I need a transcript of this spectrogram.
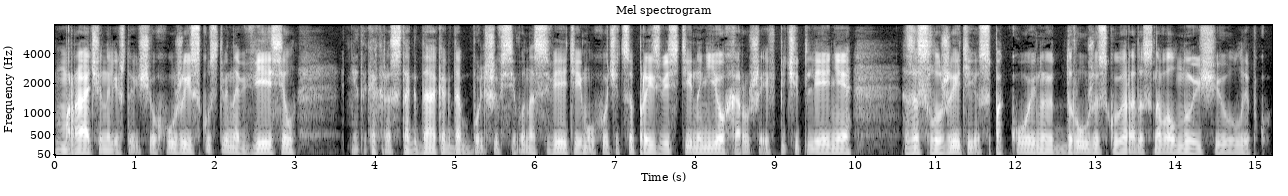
мрачен или, что еще хуже, искусственно весел — это как раз тогда, когда больше всего на свете ему хочется произвести на нее хорошее впечатление, заслужить ее спокойную, дружескую, радостно волнующую улыбку.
